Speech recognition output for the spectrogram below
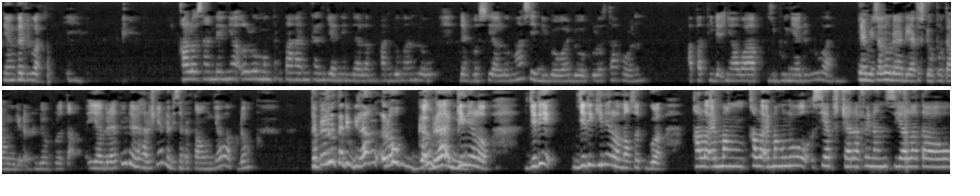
yang kedua kalau seandainya lu mempertahankan janin dalam kandungan lu dan usia lu masih di bawah 20 tahun apa tidak nyawa ibunya duluan Ya misalnya udah di atas 20 tahun gimana? 20 tahun ya berarti udah harusnya udah bisa bertanggung jawab dong Tapi lu tadi bilang lu gak berani. gini loh jadi jadi gini loh maksud gua kalau emang kalau emang lu siap secara finansial atau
